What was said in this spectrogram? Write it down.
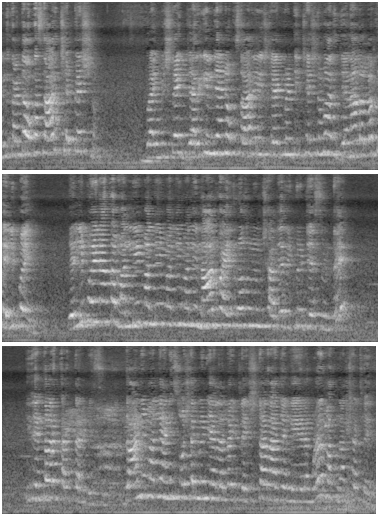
ఎందుకంటే ఒకసారి చెప్పేసినాం. బై మిస్టేక్ జరిగింది అని ఒకసారి స్టేట్మెంట్ ఇచ్చేసినామో అది జనాలలోకి వెళ్ళిపోయింది. వెళ్ళిపోయినాక మళ్ళీ మళ్ళీ మళ్ళీ మళ్ళీ నాలుగు ఐదు రోజుల నుంచి అదే రిపీట్ చేస్తుంటే ఇది ఎంతవరకు కరెక్ట్ అనిపిస్తుంది? దాన్ని మళ్ళీ అని సోషల్ మీడియాలలో ఇట్లా ఇష్టారాజ్యం చేయడం కూడా మాకు నచ్చట్లేదు.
